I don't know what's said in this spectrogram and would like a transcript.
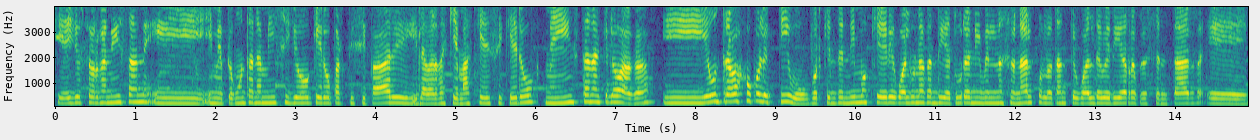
que ellos se organizan y, me preguntan a mí si yo quiero participar y, la verdad es que más que si quiero, me instan a que lo haga. Y es un trabajo colectivo, porque entendimos que era igual una candidatura a nivel nacional, por lo tanto igual debería representar eh,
